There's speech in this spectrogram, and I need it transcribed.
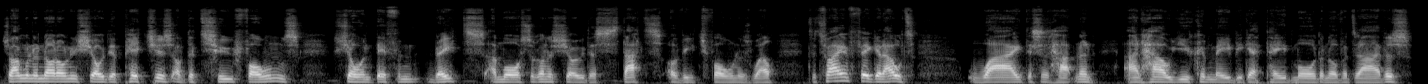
So I'm going to not only show the pictures of the two phones showing different rates, I'm also going to show you the stats of each phone as well to try and figure out why this is happening and how you can maybe get paid more than other drivers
